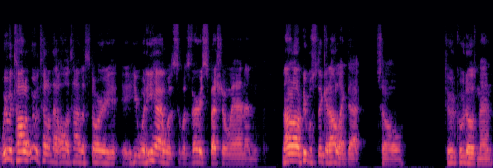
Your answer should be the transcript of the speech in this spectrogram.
we would tell him, we would tell him that all the time. The story he what he had was was very special, man, and not a lot of people stick it out like that. So, dude, kudos, man,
